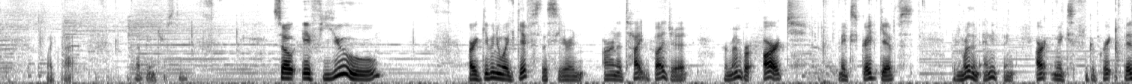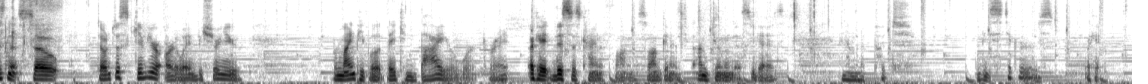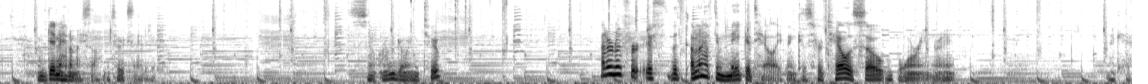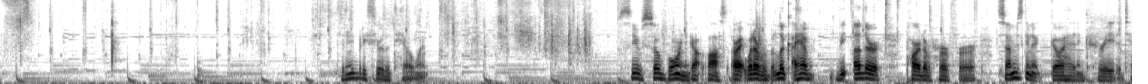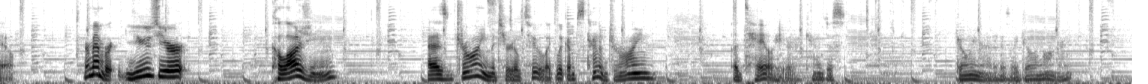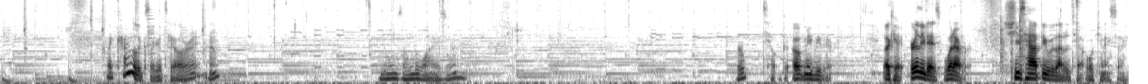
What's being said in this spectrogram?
like that? That'd be interesting. So if you are giving away gifts this year and are on a tight budget, remember art makes great gifts, but more than anything, art makes great business. So don't just give your art away and be sure you remind people that they can buy your work, right? Okay, this is kind of fun. So I'm gonna, I'm doing this, you guys. And I'm gonna put these stickers. Okay, I'm getting ahead of myself. I'm too excited here. So I'm going to. I don't know if, her, if the I'm gonna have to make a tail. I think because her tail is so boring, right? Okay. Did anybody see where the tail went? See, it was so boring. It got lost. All right, whatever. But look, I have the other part of her fur. So I'm just gonna go ahead and create a tail. Remember, use your collaging as drawing material too. Like, look, I'm just kind of drawing a tail here. Kind of just going at it as I go along, right? That kind of looks like a tail, right? No? No one's on the wiser. Oh, tail. Oh, maybe there. Okay, early days, whatever. She's happy without a tail. What can I say?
